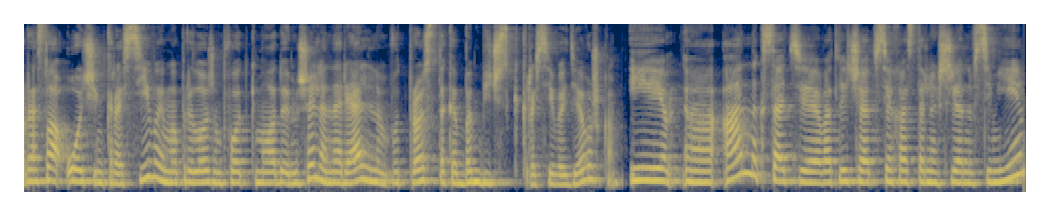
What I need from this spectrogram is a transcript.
росла очень красивой. Мы приложим фотки молодой Мишель. Она реально вот просто такая бомбическая физически красивая девушка. И э, Анна, кстати, в отличие от всех остальных членов семьи,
